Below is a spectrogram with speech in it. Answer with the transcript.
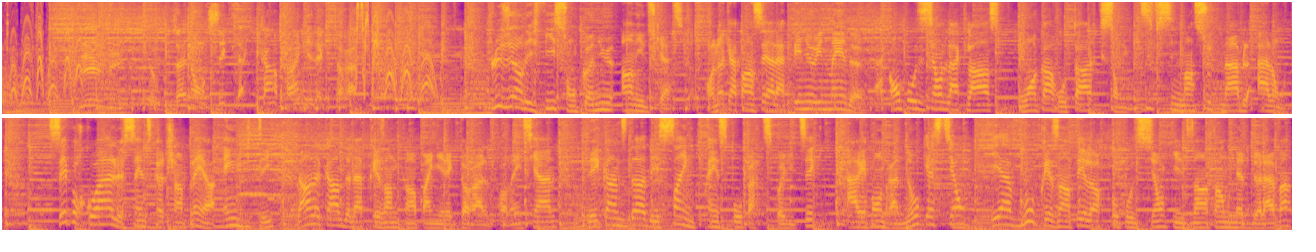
Je vous annoncer que la campagne électorale. Plusieurs défis sont connus en éducation. On n'a qu'à penser à la pénurie de main-d'œuvre, la composition de la classe ou encore aux tâches qui sont difficilement soutenables à long terme. C'est pourquoi le syndicat de Champlain a invité, dans le cadre de la présente campagne électorale provinciale, des candidats des cinq principaux partis politiques à répondre à nos questions et à vous présenter leurs propositions qu'ils entendent mettre de l'avant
